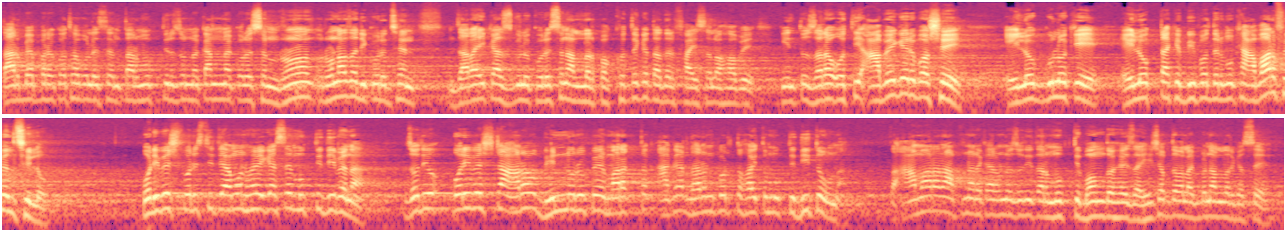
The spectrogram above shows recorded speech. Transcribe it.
তার ব্যাপারে কথা বলেছেন, তার মুক্তির জন্য কান্না করেছেন, রোনা- রোনাজারি করেছেন, যারা এই কাজগুলো করেছেন আল্লাহর পক্ষ থেকে তাদের ফাইসলা হবে। কিন্তু যারা অতি আবেগের বসে এই লোকগুলোকে, এই লোকটাকে বিপদের মুখে আবার ফেলছিল, পরিবেশ পরিস্থিতি এমন হয়ে গেছে, মুক্তি দিবে না। যদিও পরিবেশটা আরও ভিন্ন রূপের মারাত্মক আকার ধারণ করতে হয়তো মুক্তি দিতেও না। তো আমার আর আপনার কারণে যদি তার মুক্তি বন্ধ হয়ে যায়, হিসাব দেওয়া লাগবে না আল্লাহর কাছে?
